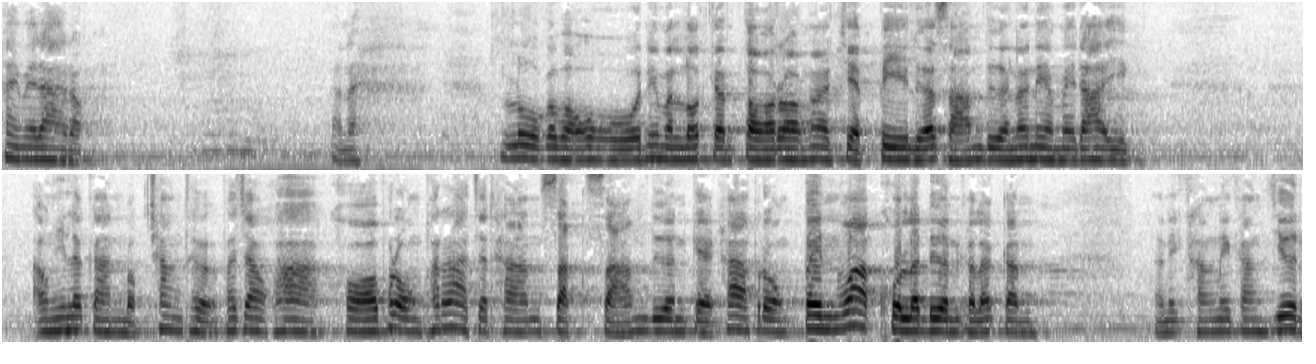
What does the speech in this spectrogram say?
ให้ไม่ได้หรอกอนะ ลูกก็บอกโอ้โหนี่มันลดกันต่อรองเจ็ดปีเหลือสามเดือนแล้วเนี่ยไม่ได้อีก เอางี้ละกันบอกช่างเถอะพระเจ้าข้าขอพระองค์พระราชทานสักสามเดือนแก่ข้าพระองค์เป็นว่าคนละเดือนกันแล้วกัน อันนี้ครั้งนี้ครั้งยื่น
